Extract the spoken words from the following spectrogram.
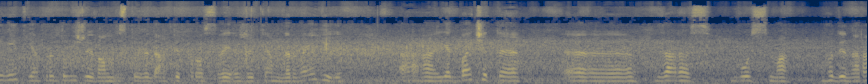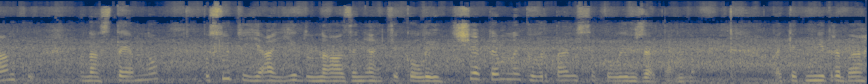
привіт! Я продовжую вам розповідати про своє життя в Норвегії. Як бачите, е, зараз 8 година ранку, у нас темно. По суті, я їду на заняття, коли ще темно, і повертаюся, коли вже темно. Так як мені треба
